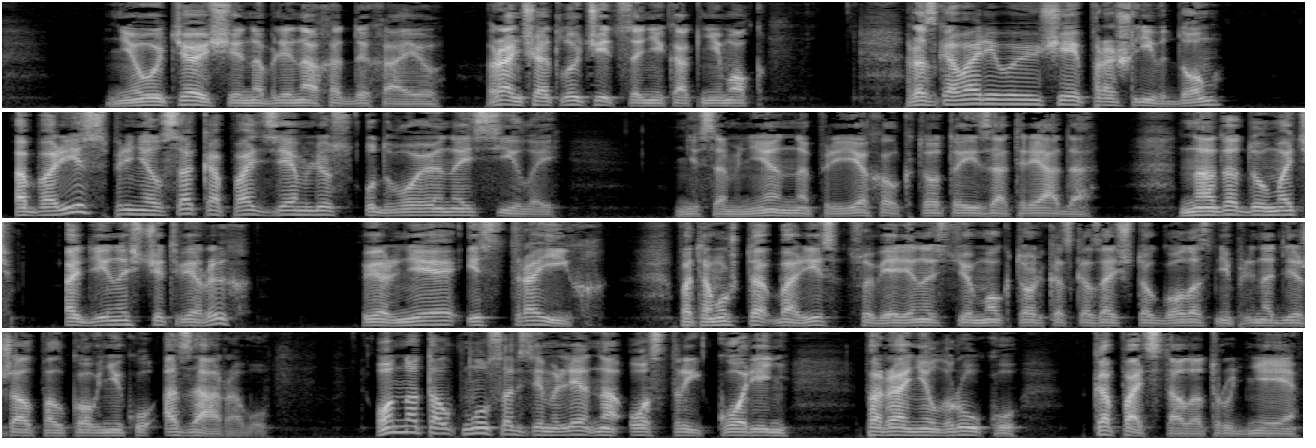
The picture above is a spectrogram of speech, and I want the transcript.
«Не у тещи на блинах отдыхаю. Раньше отлучиться никак не мог». Разговаривающие прошли в дом, а Борис принялся копать землю с удвоенной силой. Несомненно, приехал кто-то из отряда. Надо думать, один из четверых, вернее, из троих, потому что Борис с уверенностью мог только сказать, что голос не принадлежал полковнику Азарову. Он натолкнулся в земле на острый корень, поранил руку, копать стало труднее.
